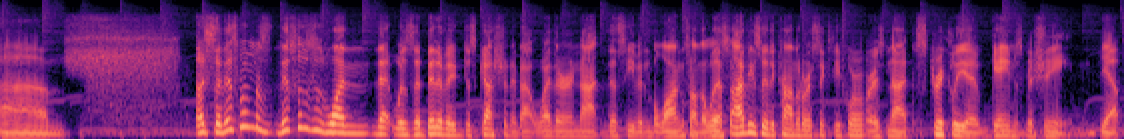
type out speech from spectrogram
um, Uh, so this one was this was one that was a bit of a discussion about whether or not this even belongs on the list. Obviously, the Commodore 64 is not strictly a games machine, Yep.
